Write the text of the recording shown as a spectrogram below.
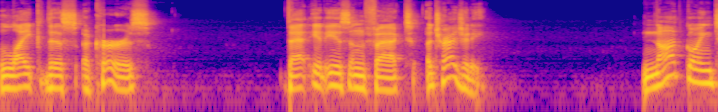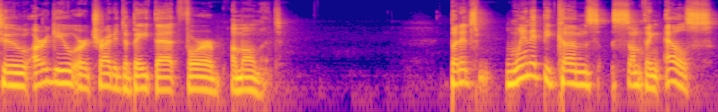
like this occurs, that it is in fact a tragedy. Not going to argue or try to debate that for a moment. But it's when it becomes something else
